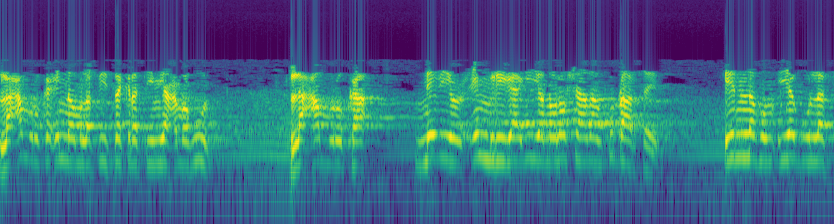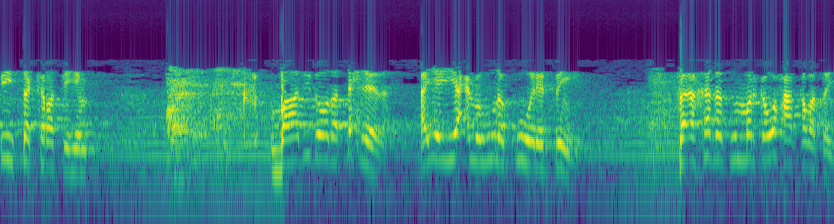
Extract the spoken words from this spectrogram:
Lacamruka inahum lafii sakratihim yacmahuun. Lacamruka nebiyow cimrigaagi iyo noloshaadaan ku dhaartay. Inahum iyagu lafii sakratihim. Baadidooda dhexdeeda ayay yacmahuuna ku wareersan yihiin faahadathum marka waxaa qabatay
